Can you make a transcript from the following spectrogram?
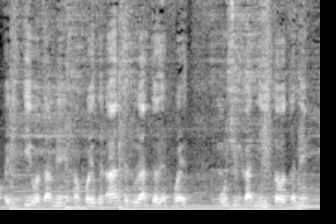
aperitivo también, no puede ser antes, durante o después. Un chilcanito, también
